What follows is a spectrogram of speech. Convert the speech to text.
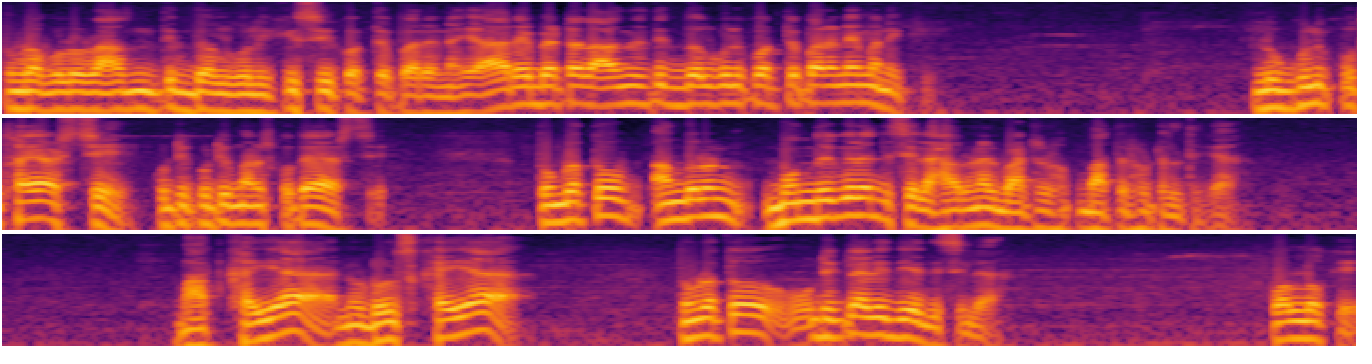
তোমরা বলো রাজনৈতিক দলগুলি কিছুই করতে পারে নাই। আরে বেটা, রাজনৈতিক দলগুলি করতে পারে নাই মানে কি? লোকগুলি কোথায় আসছে? কোটি কোটি মানুষ কোথায় আসছে? তোমরা তো আন্দোলন বন্ধ করে দিছিলে হারুনের বাটের বাতের হোটেল থেকে। ভাত খাইয়া, নুডলস খাইয়া, তোমরা তো ডিক্লারি দিয়ে দিছিলা। করল কে?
